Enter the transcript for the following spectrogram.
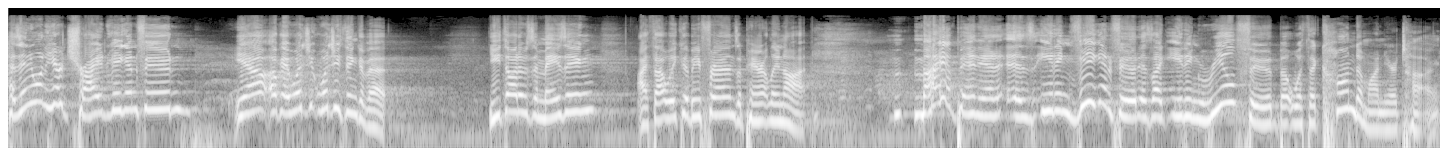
Has anyone here tried vegan food? Yeah? Okay, what'd you, what'd you think of it? You thought it was amazing? I thought we could be friends. Apparently not. My opinion is eating vegan food is like eating real food, but with a condom on your tongue.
